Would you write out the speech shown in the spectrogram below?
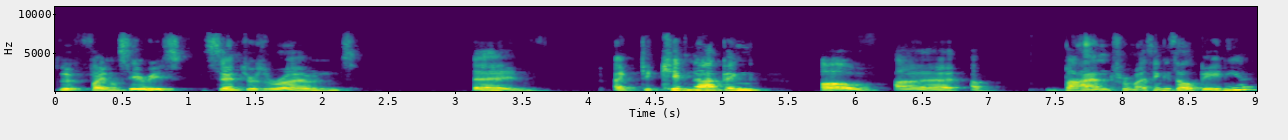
the final series centers around uh, the kidnapping of a, a band from I think it's Albania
